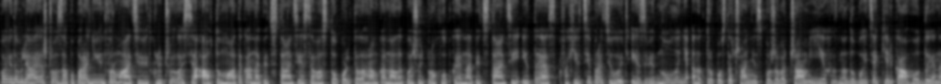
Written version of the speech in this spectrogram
повідомляє, що за попередньою інформацією відключилася автоматика на підстанції Севастополь. Телеграм-канали пишуть про хлопки на підстанції і ТЕС. Фахівці працюють із відновлення електропостачання споживачам. Їх знадобиться кілька годин.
